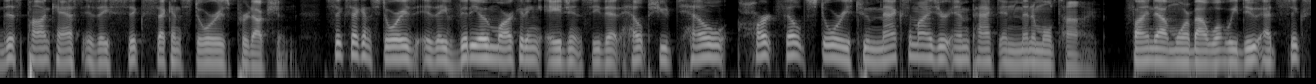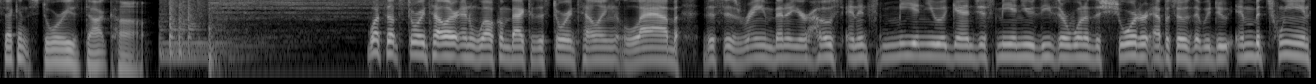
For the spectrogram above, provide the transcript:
This podcast is a Six Second Stories production. Six Second Stories is a video marketing agency that helps you tell heartfelt stories to maximize your impact in minimal time. Find out more about what we do at sixsecondstories.com. What's up, storyteller, and welcome back to the Storytelling Lab. This is Rain Bennett, your host, and it's me and you again, just me and you. These are one of the shorter episodes that we do in between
